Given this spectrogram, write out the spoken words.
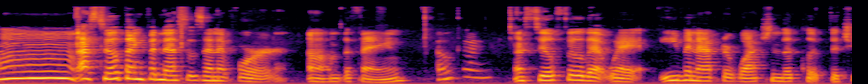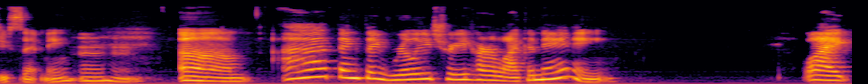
Mm, I still think Vanessa's in it for um, the fame. Okay. I still feel that way, even after watching the clip that you sent me. Mm-hmm. Um, I think they really treat her like a nanny. Like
